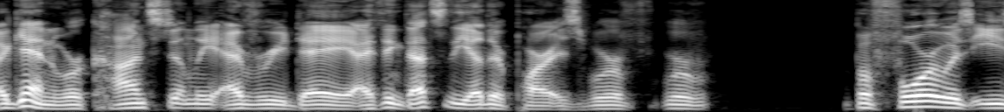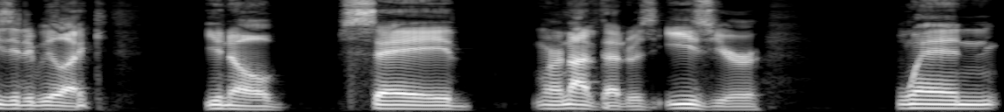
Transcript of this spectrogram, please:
again we're constantly every day. I think that's the other part is we're we're before it was easy to be like, you know, say or not that it was easier when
